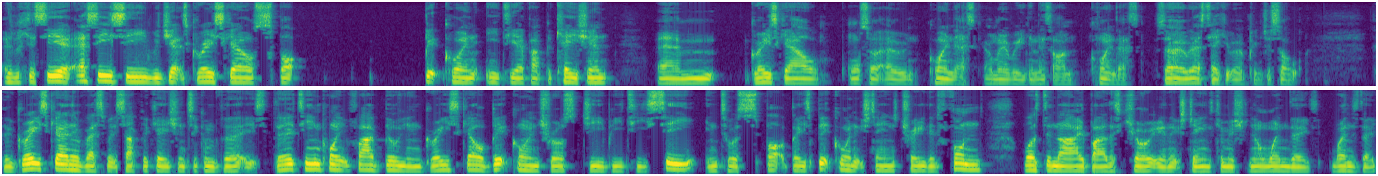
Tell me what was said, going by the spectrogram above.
as we can see here, SEC rejects grayscale spot Bitcoin ETF application. Um, grayscale also own CoinDesk, and we're reading this on CoinDesk. So let's take it with a pinch of salt. The Grayscale Investments application to convert its 13.5 billion Grayscale Bitcoin Trust GBTC into a spot-based Bitcoin exchange traded fund was denied by the Security and Exchange Commission on Wednesday, Wednesday,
